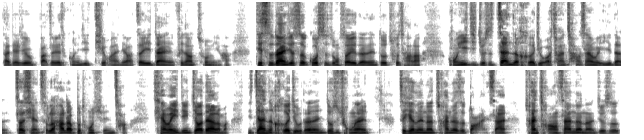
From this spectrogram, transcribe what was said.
大家就把这个孔乙己替换掉，这一段非常出名哈。第四段就是故事中所有的人都出场了，孔乙己就是站着喝酒而穿长衫为衣的人，这显出了他的不同寻常。前文已经交代了嘛，你站着喝酒的人都是穷人，这些人呢穿的是短衫，穿长衫的呢就是，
